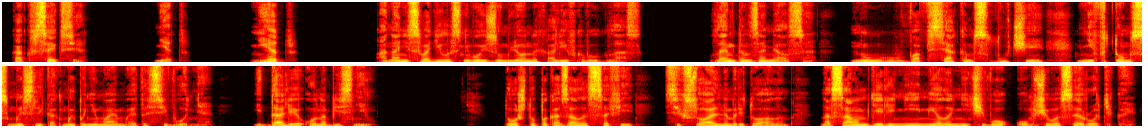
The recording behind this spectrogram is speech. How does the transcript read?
Как в сексе? Нет. Нет? Она не сводила с него изумленных оливковых глаз. Лэнгдон замялся. Ну, во всяком случае, не в том смысле, как мы понимаем это сегодня. И далее он объяснил. То, что показалось Софи сексуальным ритуалом, на самом деле не имело ничего общего с эротикой.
